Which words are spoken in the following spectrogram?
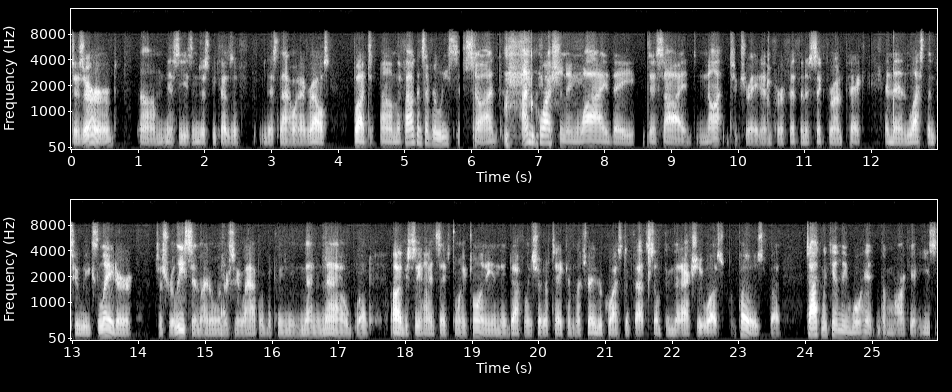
deserved um, this season just because of this, that, whatever else. But um, the Falcons have released him. So I'm I'm questioning why they decide not to trade him for a fifth and a sixth round pick, and then less than two weeks later just release him. I don't understand what happened between then and now, but obviously hindsight's twenty twenty, and they definitely should have taken the trade request if that's something that actually was proposed. But Takk McKinley will hit the market. He's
